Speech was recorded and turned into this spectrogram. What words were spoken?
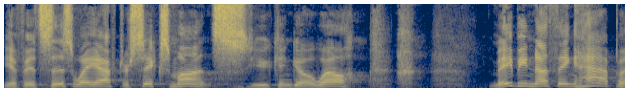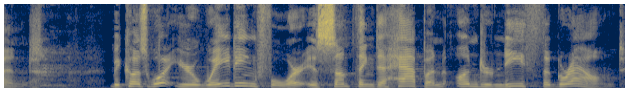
If it's this way after six months, you can go, well, maybe nothing happened. Because what you're waiting for is something to happen underneath the ground.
